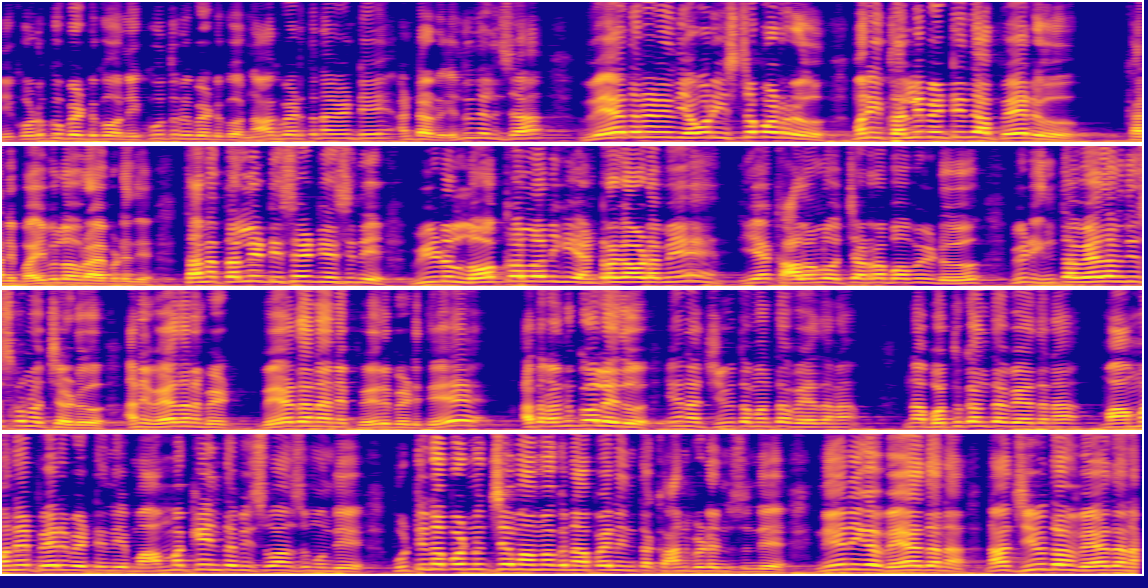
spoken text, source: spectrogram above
నీ కొడుకు పెట్టుకో నీ కూతురు పెట్టుకో నాకు పెడుతున్నావేంటి? అంటారు. ఎందుకు తెలుసా? వేదన అనేది ఎవరు ఇష్టపడరు. మరి తల్లి పెట్టింది ఆ పేరు. కానీ బైబిల్లో వ్రాయబడింది. తన తల్లి డిసైడ్ చేసింది వీడు లోకల్లోనికి ఎంటర్ కావడమే. ఏ కాలంలో వచ్చాడ్రా బాబు వీడు? వీడు ఇంత వేదన తీసుకొని వచ్చాడు అని వేదన పె- వేదన అనే పేరు పెడితే అతను అనుకోలేదు ఇక నా జీవితం అంతా వేదన నా బతుకంతా వేదన మా అమ్మనే పేరు పెట్టింది మా అమ్మకే ఇంత విశ్వాసం ఉంది పుట్టినప్పటి నుంచే మా అమ్మకు నా పైన ఇంత కాన్ఫిడెన్స్ ఉంది నేను ఇక వేదన నా జీవితం వేదన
